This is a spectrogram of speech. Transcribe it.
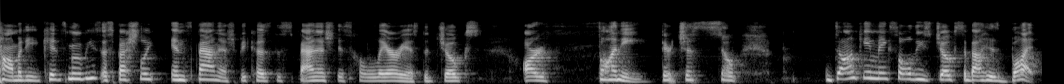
comedy kids movies, especially in Spanish, because the Spanish is hilarious. The jokes are funny. They're just so. Donkey makes all these jokes about his butt.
